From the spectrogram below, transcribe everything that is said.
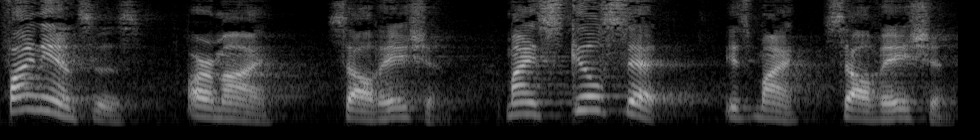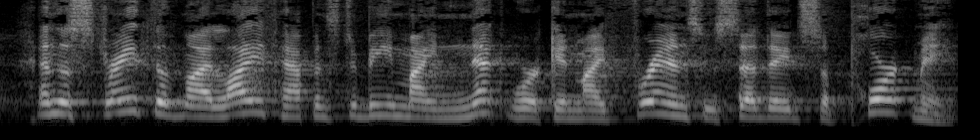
finances are my salvation. My skill set is my salvation. And the strength of my life happens to be my network and my friends who said they'd support me.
